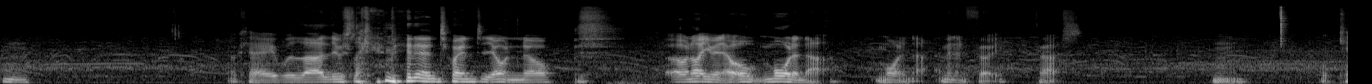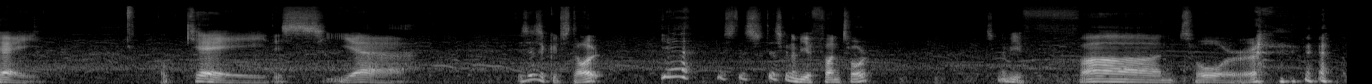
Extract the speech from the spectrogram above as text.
Hmm. Okay, we'll uh, lose like a minute and 20. Oh no. Oh, not even. Oh, more than that. More than that. A minute and 30, perhaps. Hmm. Okay. Okay. This. Yeah. This is a good start. Yeah. This this this is gonna be a fun tour. It's gonna be a fun tour.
